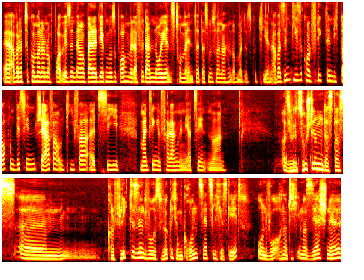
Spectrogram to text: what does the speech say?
äh, aber dazu kommen wir dann noch, wir sind ja noch bei der Diagnose, brauchen wir dafür dann neue Instrumente. Das müssen wir nachher nochmal diskutieren. Aber sind diese Konflikte nicht doch ein bisschen schärfer und tiefer, als sie meinetwegen in den vergangenen Jahrzehnten waren? Also ich würde zustimmen, dass das ähm, Konflikte sind, wo es wirklich um Grundsätzliches geht und wo auch natürlich immer sehr schnell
